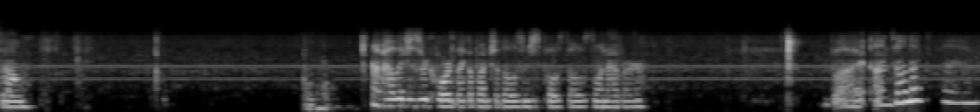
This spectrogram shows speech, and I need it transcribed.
So, I'll probably just record, like, a bunch of those and just post those whenever. But until next time.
